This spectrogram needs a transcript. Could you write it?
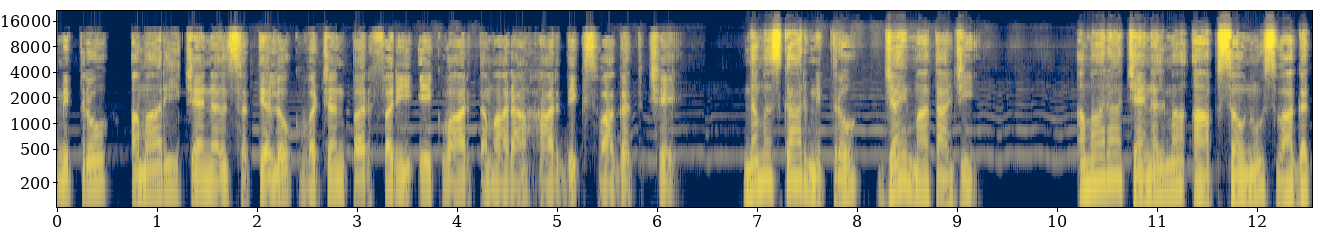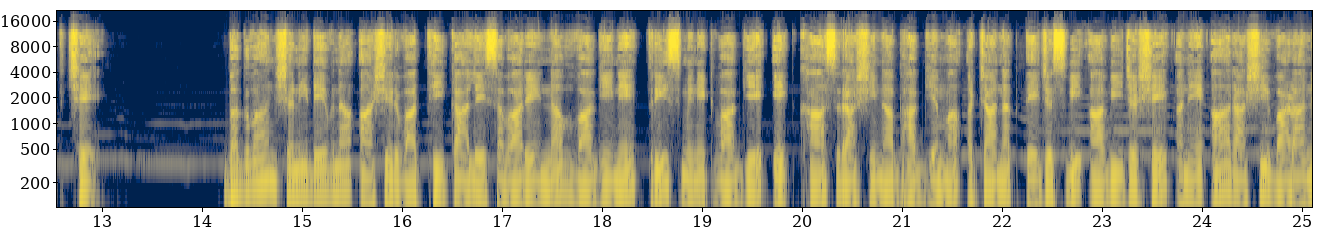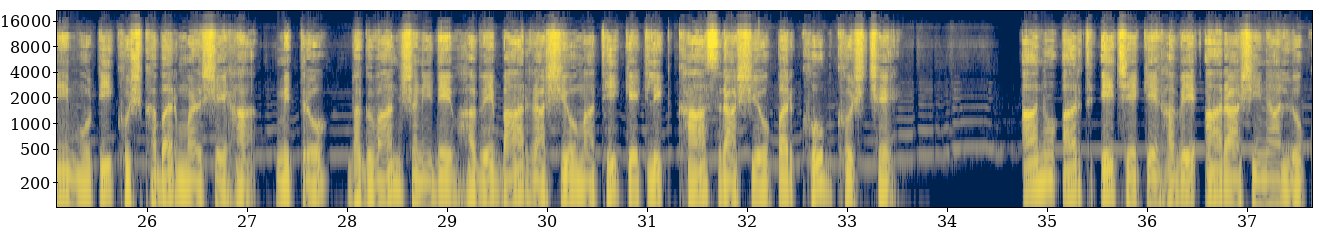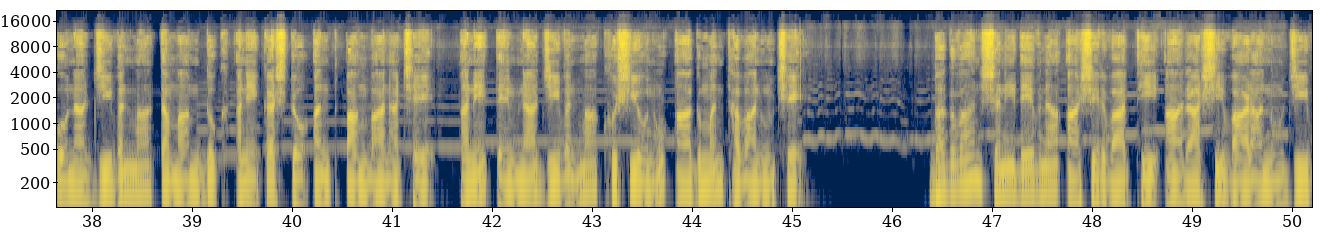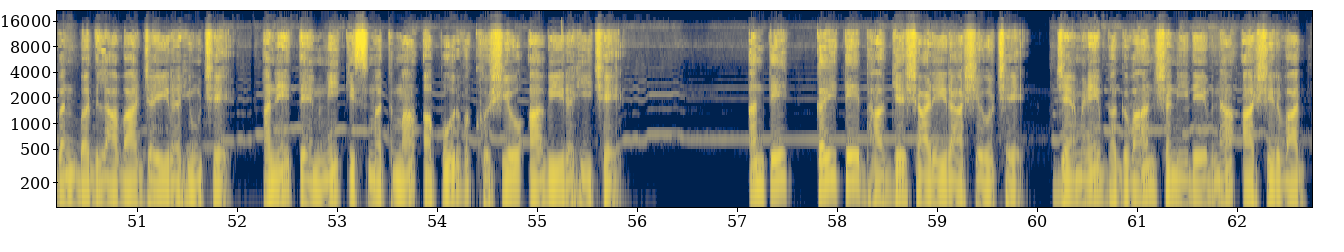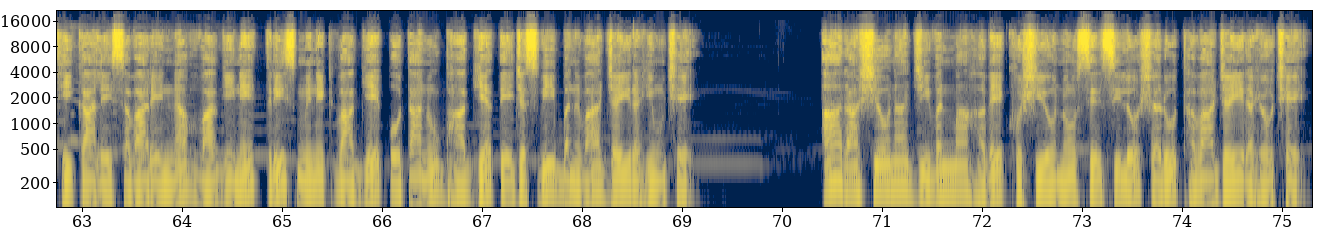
મિત્રો, અમારી ચેનલ સત્યલોક વચન પર ફરી એકવાર તમારા હાર્દિક સ્વાગત છે. નમસ્કાર મિત્રો, જય માતાજી. અમારા ચેનલમાં આપ સૌનું સ્વાગત છે. ભગવાન શનિદેવના આશીર્વાદથી કાલે સવારે નવ વાગીને ત્રીસ મિનિટ વાગ્યે એક ખાસ રાશિના ભાગ્યમાં અચાનક તેજસ્વી આવી જશે અને આ રાશિવાળાને મોટી ખુશખબર મળશે. હા, મિત્રો ભગવાન શનિદેવ હવે બાર રાશિઓમાંથી કેટલીક ખાસ રાશિઓ પર ખૂબ ખુશ છે. આનો અર્થ એ છે કે હવે આ રાશિના લોકોના જીવનમાં તમામ દુઃખ અને કષ્ટો અંત પામવાના છે અને તેમના જીવનમાં ખુશીઓનું આગમન થવાનું છે. ભગવાન શનિદેવના આશીર્વાદથી આ રાશિવાળાનું જીવન બદલાવા જઈ રહ્યું છે અને તેમની કિસ્મતમાં અપૂર્વ ખુશીઓ આવી રહી છે. અંતે કઈ તે ભાગ્યશાળી રાશિઓ છે? જેમણે ભગવાન શનિદેવના આશીર્વાદથી કાલે સવારે નવ વાગીને ત્રીસ મિનિટ વાગ્યે પોતાનું ભાગ્ય તેજસ્વી બનવા જઈ રહ્યું છે. આ રાશિઓના જીવનમાં હવે ખુશીઓનો સિલસિલો શરૂ થવા જઈ રહ્યો છે.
